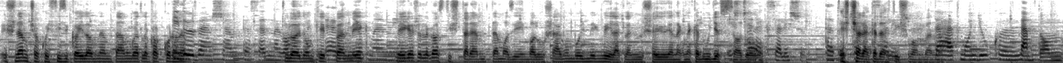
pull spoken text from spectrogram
és nem csak, hogy fizikailag nem támogatlak, akkor hanem Időben sem teszed meg tulajdonképpen azt, hogy még, menni. még esetleg azt is teremtem az én valóságomból, hogy még véletlenül se jöjjenek neked úgy össze a és dolgok. cselekszel is. Tehát, És cselekedet cselekszel is van benne. Tehát mondjuk, nem tudom,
